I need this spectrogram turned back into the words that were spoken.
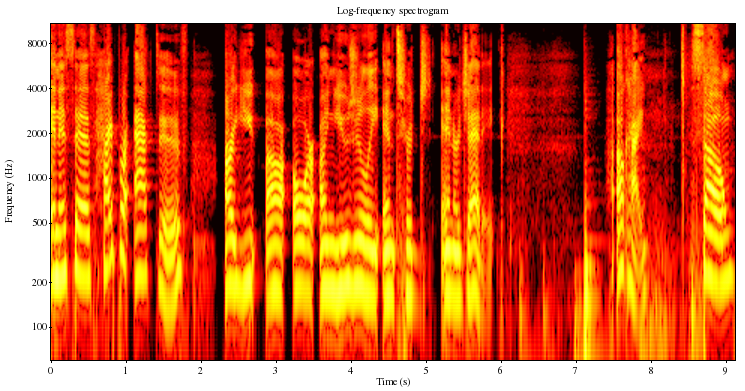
and it says hyperactive are you uh, or unusually inter- energetic. Okay. So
